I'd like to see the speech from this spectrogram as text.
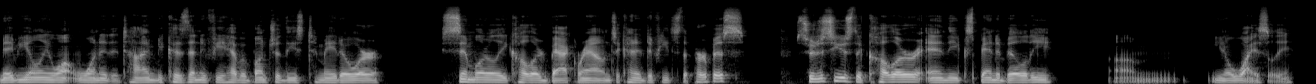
maybe you only want one at a time because then if you have a bunch of these tomato or similarly colored backgrounds, it kind of defeats the purpose. So just use the color and the expandability, um, you know, wisely.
